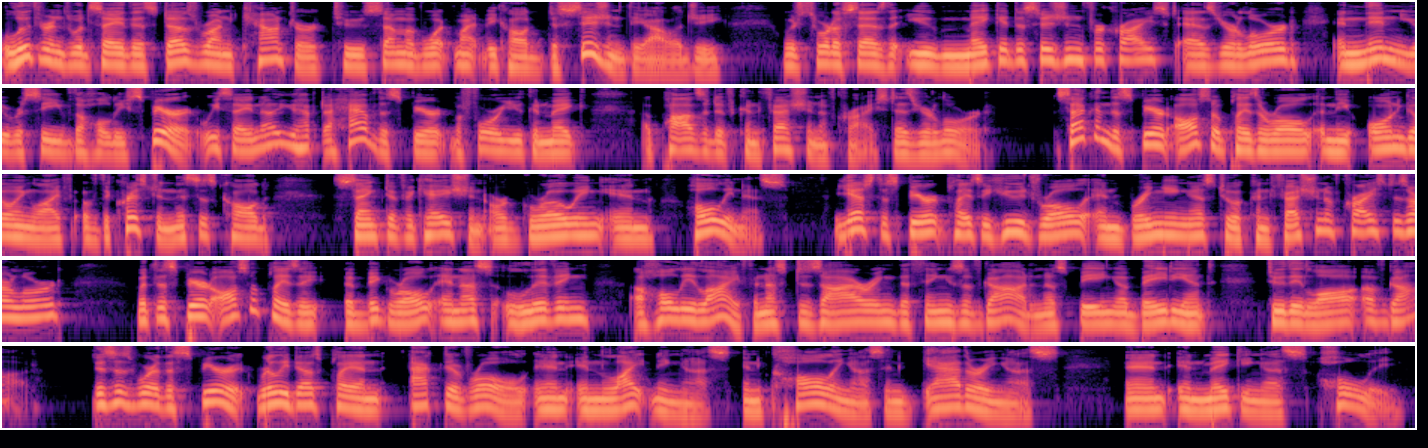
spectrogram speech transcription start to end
Lutherans would say this does run counter to some of what might be called decision theology, which sort of says that you make a decision for Christ as your Lord and then you receive the Holy Spirit. We say, no, you have to have the Spirit before you can make a positive confession of Christ as your Lord. Second, the Spirit also plays a role in the ongoing life of the Christian. This is called sanctification or growing in holiness. Yes, the Spirit plays a huge role in bringing us to a confession of Christ as our Lord, but the Spirit also plays a, a big role in us living a holy life and us desiring the things of God and us being obedient to the law of God. This is where the Spirit really does play an active role in enlightening us, in calling us, in gathering us, and in making us holy.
